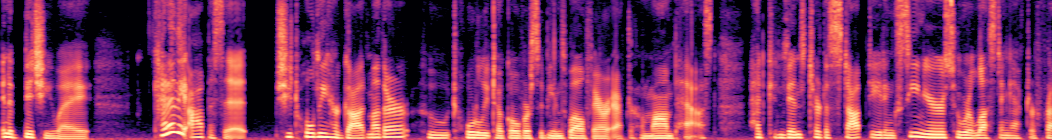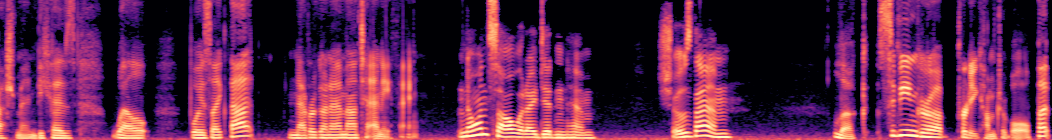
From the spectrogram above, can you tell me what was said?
in a bitchy way, kind of the opposite. She told me her godmother, who totally took over Sabine's welfare after her mom passed, had convinced her to stop dating seniors who were lusting after freshmen because, well, boys like that never to amount to anything. No one saw what I did in him. Shows them. Look, Sabine grew up pretty comfortable, but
